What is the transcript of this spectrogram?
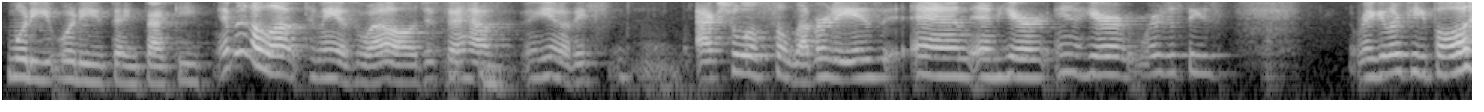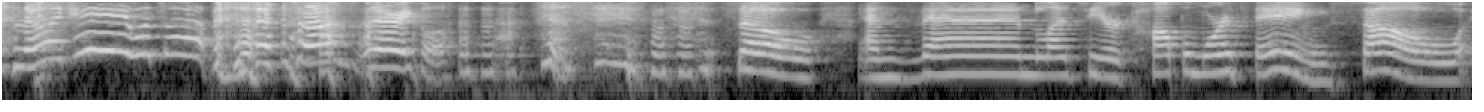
What do you what do you think, Becky? It meant a lot to me as well, just to have you know these actual celebrities, and and here you know here we're just these regular people, and they're like, hey, what's up? so that was very cool. So, and then let's hear a couple more things. So,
